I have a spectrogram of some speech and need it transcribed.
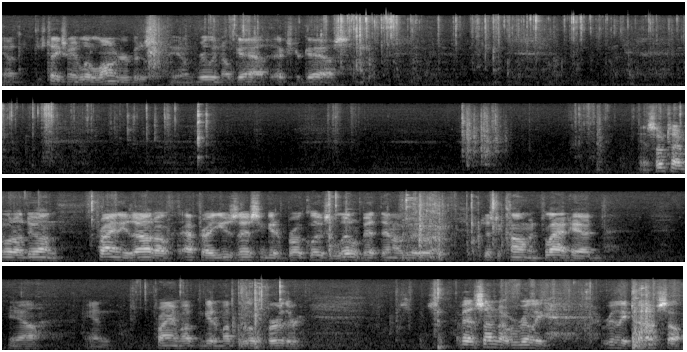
You know, it just takes me a little longer, but it's, you know, really no gas, extra gas. And sometimes what I'll do on prying these out, I'll, after I use this and get it broke loose a little bit, then I'll go to a, just a common flathead, you know, and pry them up and get them up a little further. I've had some that were really, really tough, so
